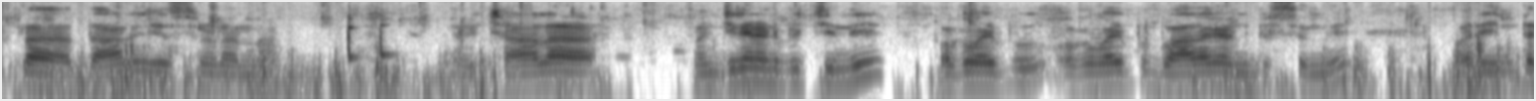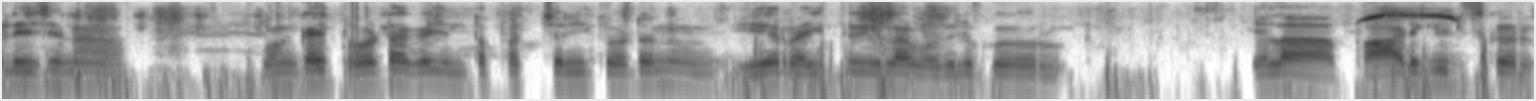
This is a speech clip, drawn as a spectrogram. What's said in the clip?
ఇట్లా దానం చేస్తున్నాడు అన్న చాలా మంచిగా అనిపించింది. ఒకవైపు ఒకవైపు బాధగా అనిపిస్తుంది. మరి ఇంత లేచిన వంకాయ తోటగా ఇంత పచ్చని తోటను ఏ రైతు ఇలా వదులుకోరు? ఇలా పాడికి ఇడుచుకోరు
